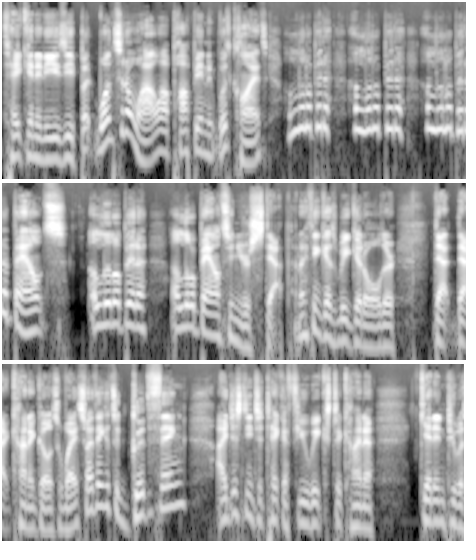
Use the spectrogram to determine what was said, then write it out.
taking it easy. But once in a while, I'll pop in with clients a little bit, of, a little bit, of, a little bit of bounce, a little bit of a little bounce in your step. And I think as we get older, that that kind of goes away. So I think it's a good thing. I just need to take a few weeks to kind of get into a.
